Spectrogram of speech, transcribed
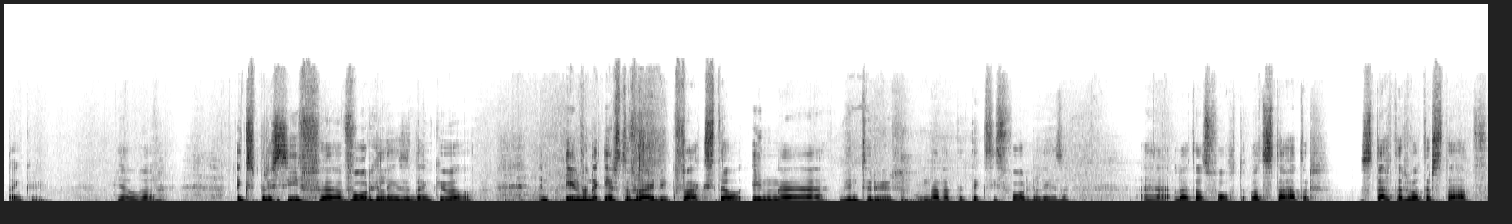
Dank u heel uh, expressief uh, voorgelezen, dank u wel. En een van de eerste vragen die ik vaak stel in uh, winteruur, nadat de tekst is voorgelezen, luidt als volgt. Wat staat er? Staat er wat er staat?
